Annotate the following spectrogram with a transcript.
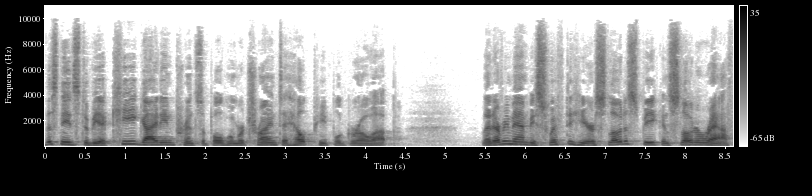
This needs to be a key guiding principle when we're trying to help people grow up. Let every man be swift to hear, slow to speak, and slow to wrath.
